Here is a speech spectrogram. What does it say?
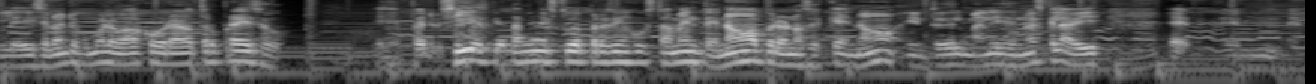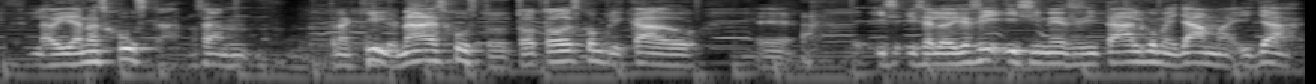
Le dice, no, yo cómo le voy a cobrar otro preso. Eh, pero sí, es que también estuve preso injustamente. No, pero no sé qué, no. Y entonces el man le dice, no es que la vida, eh, eh, la vida no es justa. O sea, tranquilo, nada es justo, todo, todo es complicado. eh, y, y se lo dice así, y si necesita algo me llama y ya.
